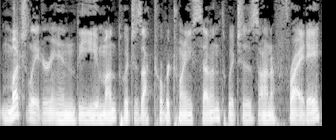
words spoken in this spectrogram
much later in the month, which is October 27th, which is on a Friday.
